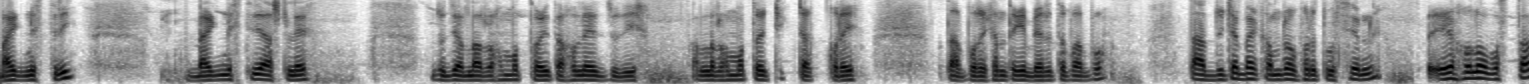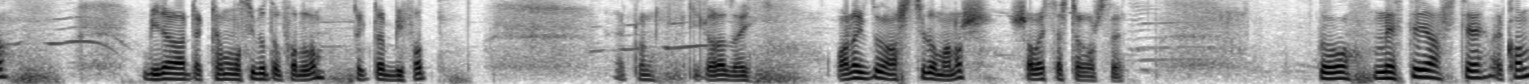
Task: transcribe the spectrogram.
বাইক মিস্ত্রি। বাইক মিস্ত্রি আসলে যদি আল্লাহর রহমত হয় তাহলে যদি আল্লাহর রহমত হয় ঠিকঠাক করে তারপর এখান থেকে বেরোতে পারব। তার দুইটা বাইক আমরা উপরে তুলছি এমনি। এ হলো অবস্থা। বিরাট একটা মুসিবতে পড়লাম, একটা বিপদ। এখন কি করা যায়? অনেকজন আসছিল মানুষ, সবাই চেষ্টা করছে। তো মিস্ত্রি আসছে এখন,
